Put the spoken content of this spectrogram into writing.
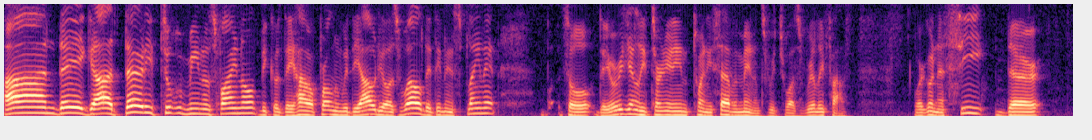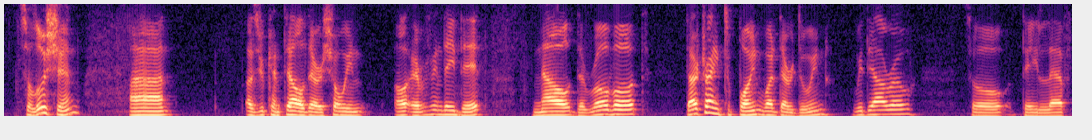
and they got 32 minutes final because they have a problem with the audio as well. They didn't explain it. So they originally turned it in 27 minutes which was really fast. We're gonna see their solution. And as you can tell they're showing all, everything they did. Now the robot they're trying to point what they're doing with the arrow. So they left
